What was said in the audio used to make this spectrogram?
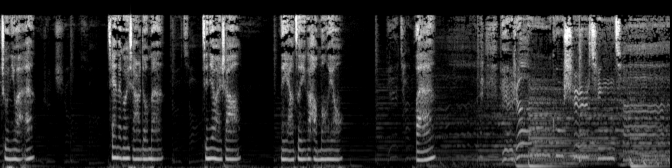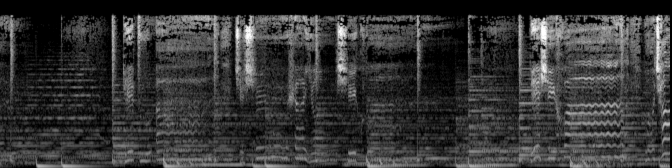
祝你晚安，亲爱的各位小耳朵们，今天晚上你要做一个好梦哟，晚安。别让故事精彩，别不安，只是还有习惯，别喜欢我长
